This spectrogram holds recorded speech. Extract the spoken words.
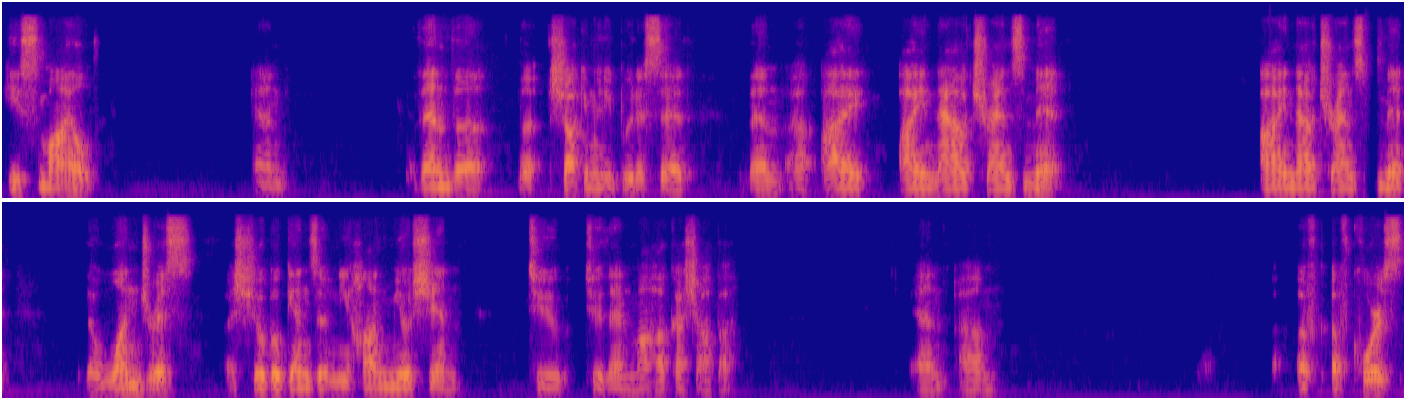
he smiled. And then the the shakyamuni buddha said then uh, i i now transmit i now transmit the wondrous Ashobogenzo Nehan Myoshin to, to then Mahakashapa. And um, of, of course,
